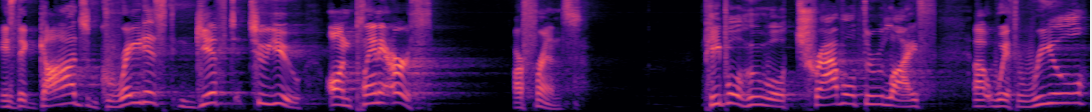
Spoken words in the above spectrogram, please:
is that God's greatest gift to you on planet Earth are friends. People who will travel through life uh, with real,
